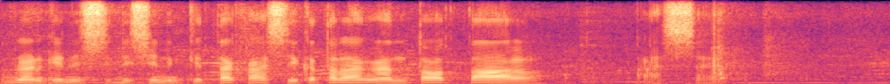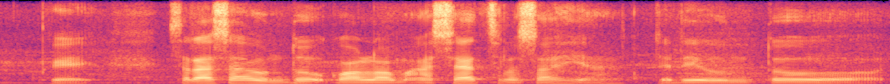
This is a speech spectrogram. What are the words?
Kemudian kini di sini kita kasih keterangan total aset. Oke serasa untuk kolom aset selesai ya. Jadi untuk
